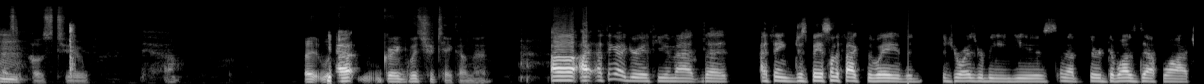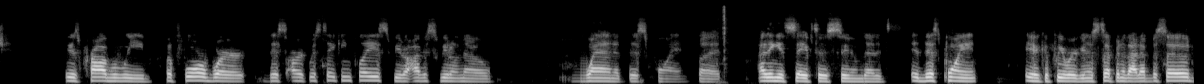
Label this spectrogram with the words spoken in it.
as Mm. opposed to Yeah. But Yeah. greg what's your take on that Uh, I, I think I agree with you, Matt. That I think just based on the fact the way the, the droids were being used, and that there, was Death Watch, it was probably before where this arc was taking place. We don't, obviously we don't know when at this point, but I think it's safe to assume that it's at this point. If, if we were going to step into that episode,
